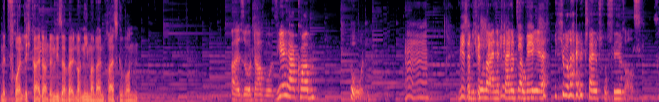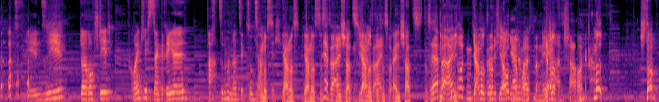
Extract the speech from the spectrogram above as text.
Mit Freundlichkeit hat in dieser Welt noch niemand einen Preis gewonnen. Also da, wo wir herkommen, schon. Mhm. Wir sind Und ich hole eine kleine unterwegs. Trophäe. Ich hole eine kleine Trophäe raus. Sehen Sie, darauf steht freundlichster Grill 1826. Janus, Janus, Janus, das Sehr ist kein Schatz. Janus, das ist kein Schatz. Das Sehr beeindruckend. Janus, würde ich mir gerne mal von näher Janus, anschauen. Janus, stopp!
